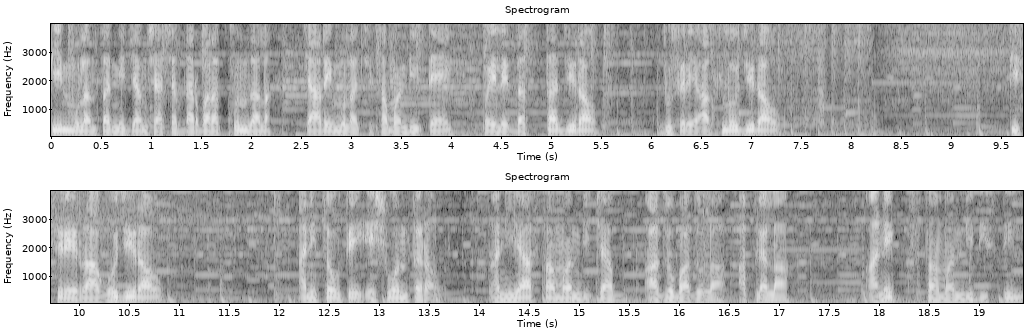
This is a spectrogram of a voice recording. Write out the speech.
तीन मुलांचा निजामशाच्या दरबारात खून झाला. चारही मुलाची समाधी इथे आहे. पहिले दत्ताजीराव दुसरे अस्लोजीराव तिसरे राघोजीराव आणि चौथे यशवंतराव. आणि या समाधीच्या आजूबाजूला आपल्याला अनेक सामानदी दिसतील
